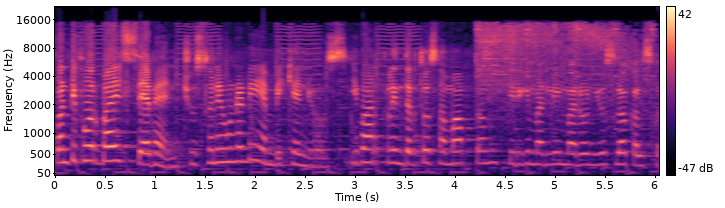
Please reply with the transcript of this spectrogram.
ట్వంటీ ఫోర్ బై సెవెన్ చూస్తూనే ఉండండి ఎంబీకే న్యూస్. ఈ వార్తలు ఇంతటితో సమాప్తం. తిరిగి మళ్ళీ మరో న్యూస్లో కలుసుకుందాం.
